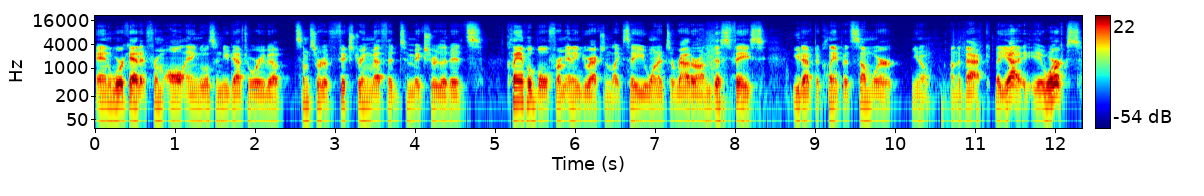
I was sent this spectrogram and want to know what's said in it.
and work at it from all angles and you'd have to worry about some sort of fixturing method to make sure that it's clampable from any direction. Like say you wanted to router on this face, you'd have to clamp it somewhere, you know, on the back. But yeah, it works.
